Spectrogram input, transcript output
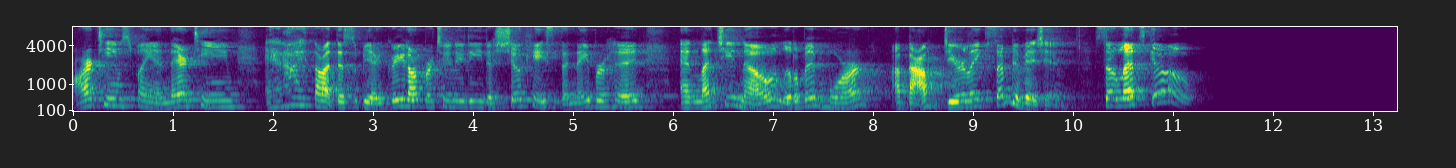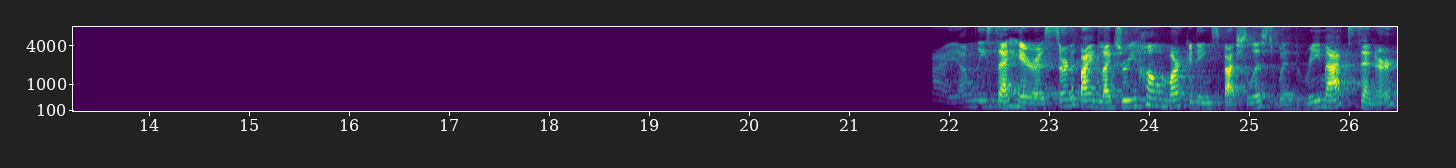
Our team's playing their team, and I thought this would be a great opportunity to showcase the neighborhood and let you know a little bit more about Deer Lake Subdivision. So let's go. Hi, I'm Lisa Harris, Certified Luxury Home Marketing Specialist with REMAX Center,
